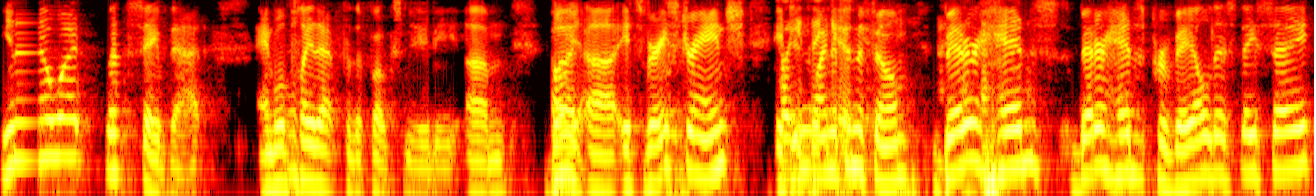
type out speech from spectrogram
you know what? Let's save that. And we'll play that for the folks, maybe. Um, but yeah. uh, it's very strange. It What do you didn't wind think up in the film. Better heads, better heads prevailed, as they say.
